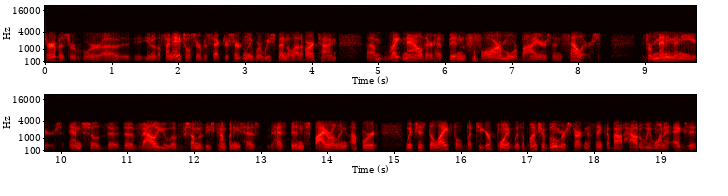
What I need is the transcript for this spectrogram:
service or, or uh, you know the financial service sector, certainly where we spend a lot of our time, um, right now there have been far more buyers than sellers for many many years and so the the value of some of these companies has has been spiraling upward which is delightful. But to your point with a bunch of boomers starting to think about how do we want to exit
